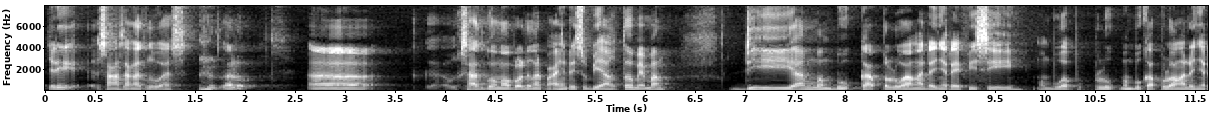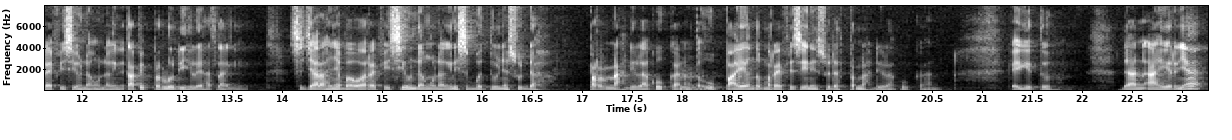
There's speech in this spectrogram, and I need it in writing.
Jadi sangat-sangat luas. Lalu eh, saat gua ngobrol dengan Pak Henry Subiakto memang dia membuka peluang adanya revisi, membuat perlu membuka peluang adanya revisi undang-undang ini. Tapi perlu dilihat lagi sejarahnya bahwa revisi undang-undang ini sebetulnya sudah pernah dilakukan atau upaya untuk merevisi ini sudah pernah dilakukan. Kayak gitu. Dan akhirnya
